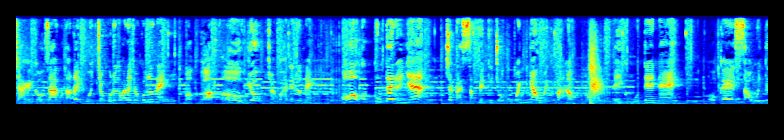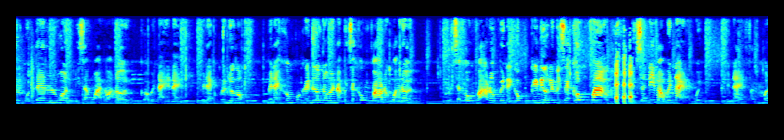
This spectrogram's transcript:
trả cái cầu ra của tao đây ui trong có nước các bạn đây trong có nước này mở cửa oh yo trong có hai cái đường này oh, có cung tên này nha chắc là sắp đến cái chỗ của quánh nhau với các bạn không đây có mũi tên nè ok 64 mũi tên luôn đi ra ngoài các bạn ơi cửa bên này này bên này có cái đường không bên này không có cái đường đâu nên là mình sẽ không vào đâu các bạn ơi mình sẽ không vào đâu bên này không có cái đường nên mình sẽ không vào mình sẽ đi vào bên này ui bên này phải mất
